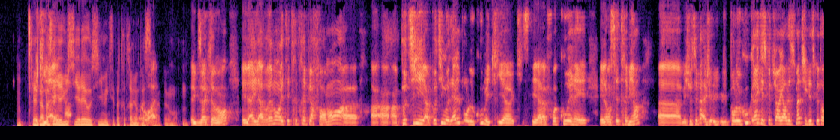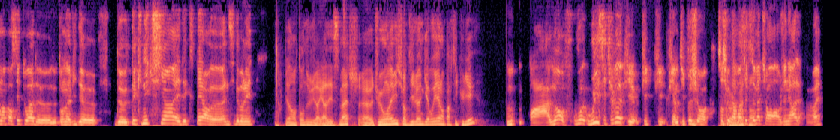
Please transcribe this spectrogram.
Qui a Et fait un passage à UCLA aussi, mais qui s'est pas très très bien passé. Ouais. à ce moment. Mm. Exactement. Et là, il a vraiment été très très performant, euh, un, petit un petit modèle pour le coup, mais qui euh, qui à la fois courir et, et lancer très bien. Euh, mais je sais pas. je- pour le coup, Greg, est-ce que tu as regardé ce match et qu'est-ce que tu en as pensé toi de, de ton avis de de technicien et d'expert euh, NCAA Bien entendu, j'ai regardé ce match. Tu veux mon avis sur Dylan Gabriel en particulier? Ah non, oui, si tu veux. Puis puis puis, puis un petit peu sur sur ce que tu as pensé de ce match en, en général. Ouais.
